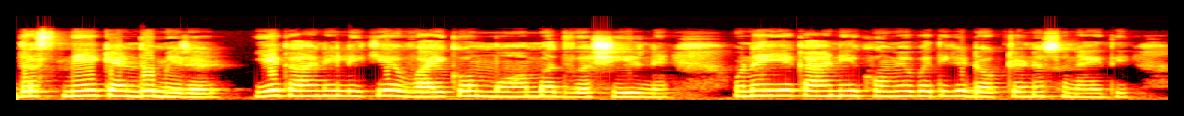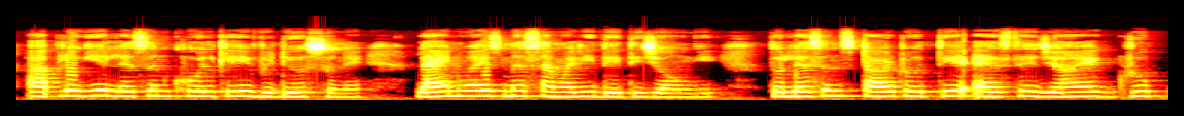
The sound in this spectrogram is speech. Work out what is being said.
The snake and the mirror ये कहानी लिखी है वाई कॉम मोहम्मद बशीर ने। उन्हें यह कहानी एक होम्योपैथी के डॉक्टर ने सुनाई थी। आप लोग ये लेसन खोल के ही वीडियो सुने। लाइन वाइज मैं समरी देती जाऊँगी। तो लेसन स्टार्ट होती है ऐसे जहाँ एक ग्रुप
